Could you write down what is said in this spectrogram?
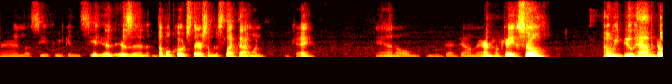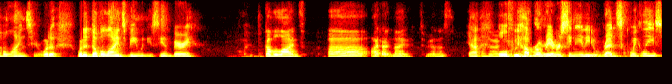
And let's see if we can see it. It is in double quotes there. So I'm going to select that one. Okay and I'll move that down there. Okay, so uh, we do have double lines here. What do what do double lines mean when you see them, Barry? Double lines. Uh, I don't know to be honest. Yeah. Well, if we hover over, you ever seen any red squigglies?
